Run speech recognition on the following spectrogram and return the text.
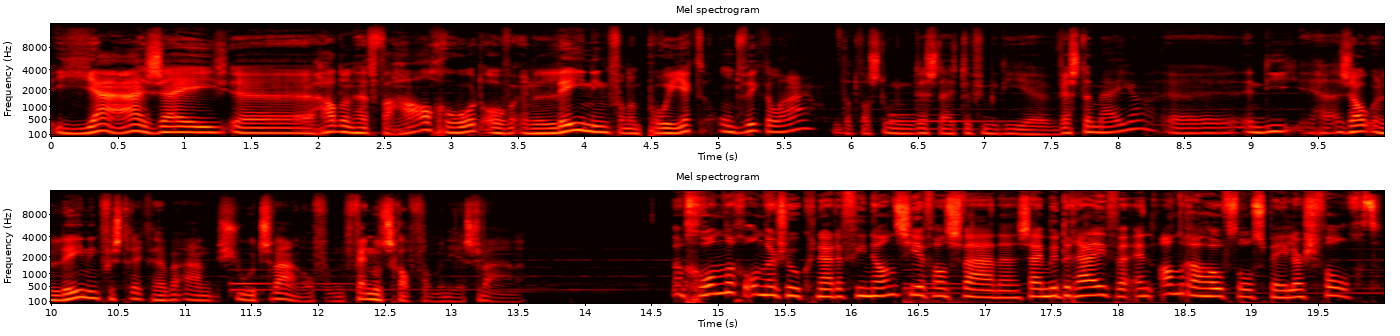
Ja, zij uh, hadden het verhaal gehoord over een lening van een projectontwikkelaar. Dat was toen destijds de familie uh, Westermeijer. Uh, en die zou een lening verstrekt hebben aan Sjoerd Zwaan, of een vennootschap van meneer Zwanen. Een grondig onderzoek naar de financiën van Zwanen, zijn bedrijven en andere hoofdrolspelers volgt.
